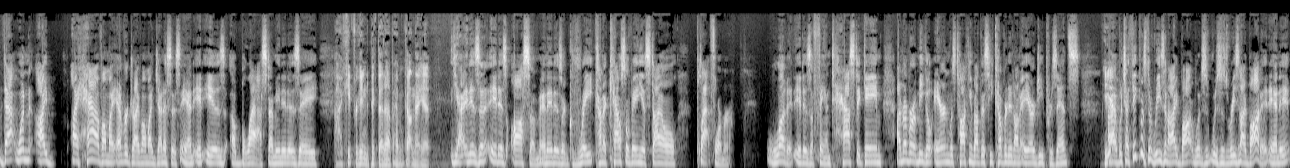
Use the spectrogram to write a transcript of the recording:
that one I I have on my EverDrive on my Genesis, and it is a blast. I mean, it is a I keep forgetting to pick that up. I haven't gotten that yet. yeah, it is a, it is awesome, and it is a great kind of Castlevania style platformer. Love it. It is a fantastic game. I remember Amigo Aaron was talking about this. He covered it on ARG Presents. Yeah. uh, which I think was the reason I bought was was the reason I bought it, and it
